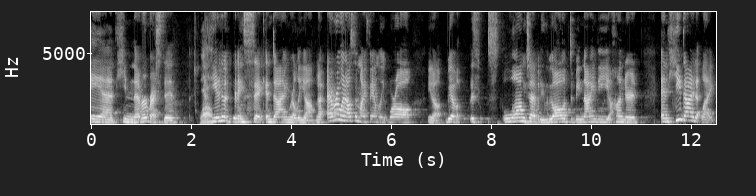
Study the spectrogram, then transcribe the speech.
and he never rested. Wow. And he ended up getting sick and dying really young. Now, everyone else in my family, we're all, you know, we have this longevity. We all live to be 90, 100. And he died at like,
